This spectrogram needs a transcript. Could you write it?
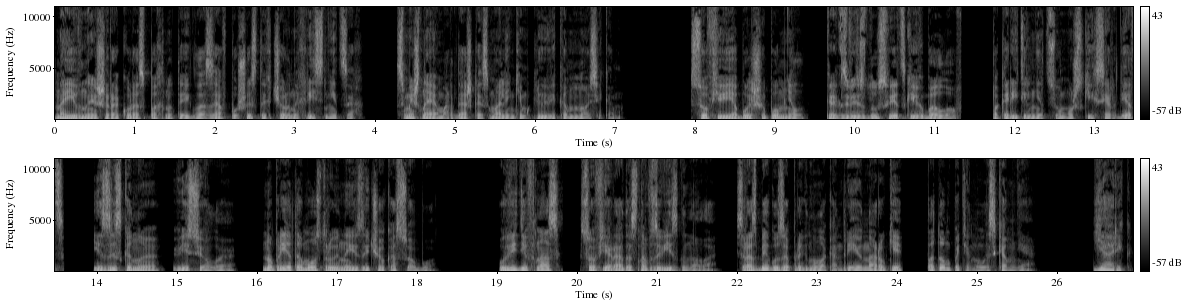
Наивные широко распахнутые глаза в пушистых черных ресницах, смешная мордашка с маленьким клювиком-носиком. Софью я больше помнил, как звезду светских балов, покорительницу мужских сердец, изысканную, веселую, но при этом острую на язычок особу. Увидев нас, Софья радостно взвизгнула, с разбегу запрыгнула к Андрею на руки, потом потянулась ко мне. «Ярик,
